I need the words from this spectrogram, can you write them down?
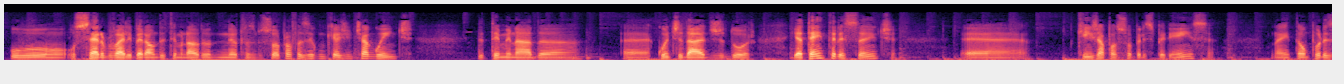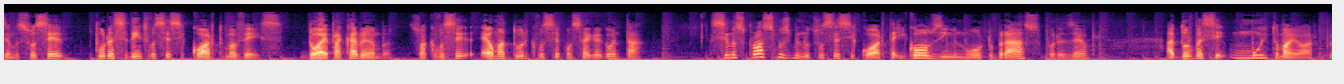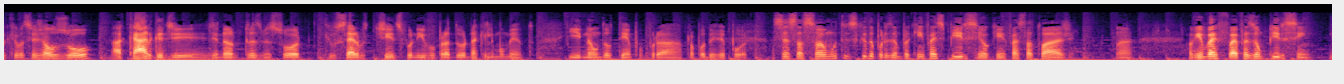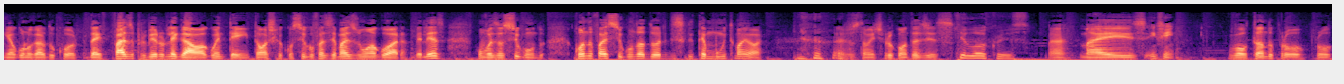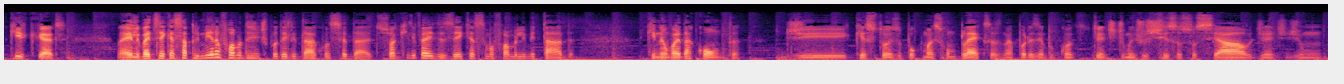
o, o cérebro vai liberar um determinado neurotransmissor para fazer com que a gente aguente determinada é, quantidade de dor. E até é interessante, é, quem já passou pela experiência, né? então, por exemplo, se você, por acidente, você se corta uma vez, dói pra caramba, só que você é uma dor que você consegue aguentar. Se nos próximos minutos você se corta igualzinho no outro braço, por exemplo, a dor vai ser muito maior, porque você já usou a carga de, de neurotransmissor que o cérebro tinha disponível para dor naquele momento e não deu tempo para poder repor. A sensação é muito descrita, por exemplo, para quem faz piercing ou quem faz tatuagem. Né? Alguém vai, vai fazer um piercing em algum lugar do corpo. Daí faz o primeiro, legal, aguentei. Então acho que eu consigo fazer mais um agora, beleza? Vamos fazer o segundo. Quando faz o segundo, a dor descrita é muito maior. É justamente por conta disso. Que louco isso. Né? Mas, enfim, voltando pro, pro Kierkegaard, né? ele vai dizer que essa é a primeira forma da gente poder lidar com a ansiedade. Só que ele vai dizer que essa é uma forma limitada, que não vai dar conta de questões um pouco mais complexas, né? Por exemplo, quando, diante de uma injustiça social, diante de um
